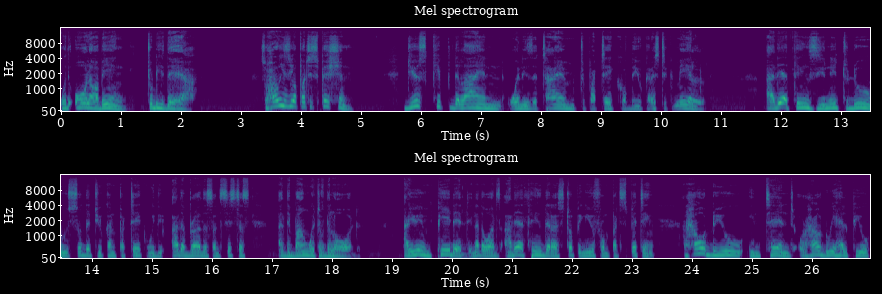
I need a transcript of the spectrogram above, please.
with all our being to be there. So, how is your participation? Do you skip the line when is the time to partake of the Eucharistic meal? Are there things you need to do so that you can partake with the other brothers and sisters at the banquet of the Lord? Are you impeded? In other words, are there things that are stopping you from participating? And how do you intend or how do we help you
